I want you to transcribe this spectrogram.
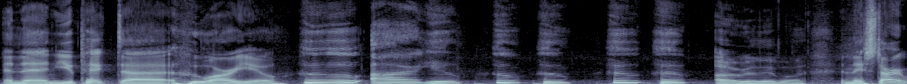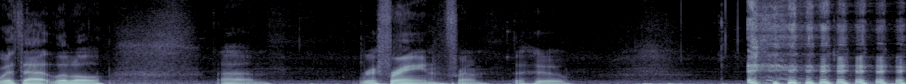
and then you picked uh, "Who Are You? Who Are You? Who Who Who Who? I really want." And they start with that little um, refrain from the Who.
